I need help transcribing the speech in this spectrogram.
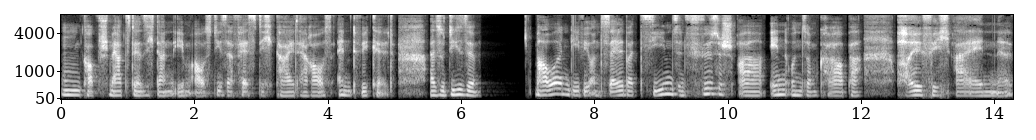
mh, hm, Kopfschmerz, der sich dann eben aus dieser Festigkeit heraus entwickelt. Also diese Mauern, die wir uns selber ziehen, sind physisch äh, in unserem Körper häufig ein, äh,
